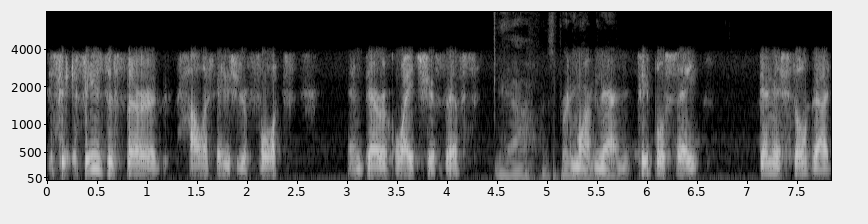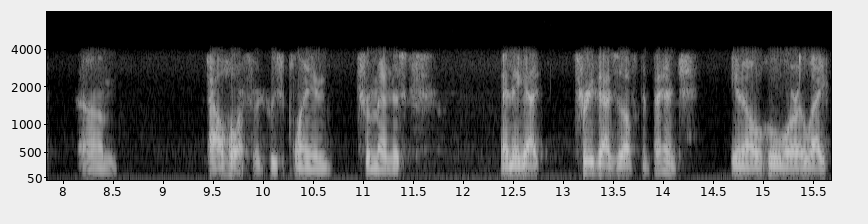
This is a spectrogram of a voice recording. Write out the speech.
if, if he's the third, Holiday's your fourth, and Derrick White's your fifth. Yeah, that's pretty Come on, man. People say then they still got um, Al Horford, who's playing tremendous, and they got three guys off the bench, you know, who are like,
